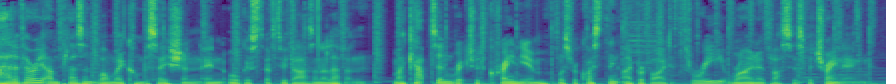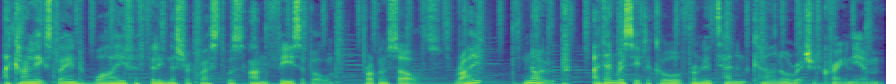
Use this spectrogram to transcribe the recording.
I had a very unpleasant one way conversation in August of 2011. My captain, Richard Cranium, was requesting I provide three Rhino buses for training. I kindly explained why fulfilling this request was unfeasible. Problem solved, right? Nope. I then received a call from Lieutenant Colonel Richard Cranium.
